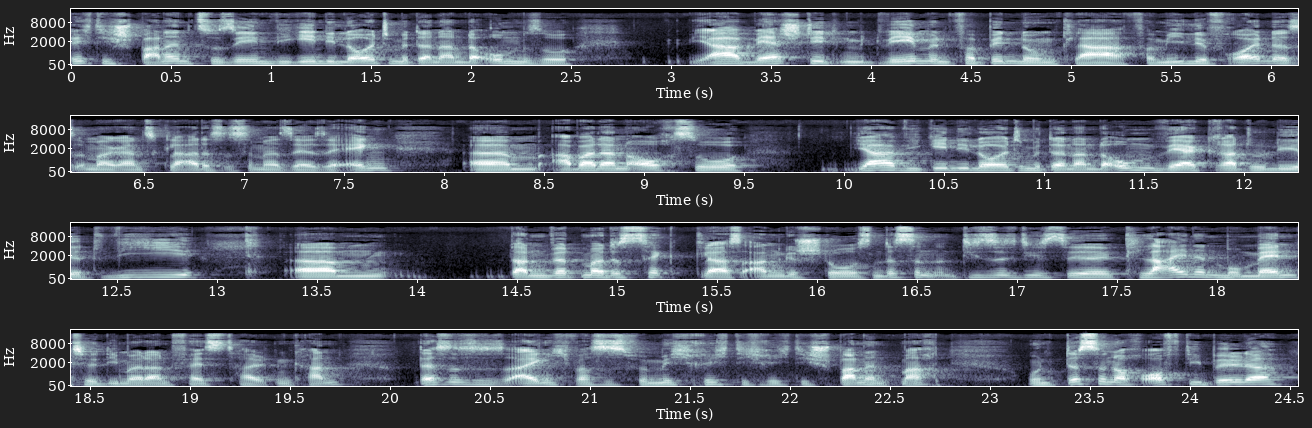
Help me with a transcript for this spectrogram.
richtig spannend zu sehen, wie gehen die Leute miteinander um. So, ja, wer steht mit wem in Verbindung? Klar, Familie, Freunde ist immer ganz klar, das ist immer sehr, sehr eng. Ähm, aber dann auch so, ja, wie gehen die Leute miteinander um? Wer gratuliert wie? Ähm, dann wird mal das Sektglas angestoßen. Das sind diese, diese kleinen Momente, die man dann festhalten kann. Das ist es eigentlich, was es für mich richtig, richtig spannend macht. Und das sind auch oft die Bilder,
